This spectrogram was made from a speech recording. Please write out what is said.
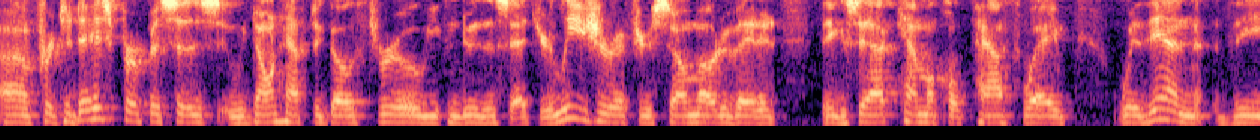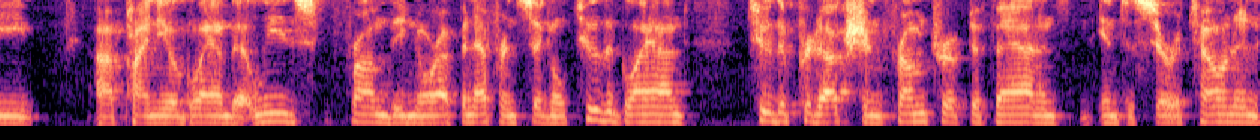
Uh, for today's purposes, we don't have to go through, you can do this at your leisure if you're so motivated, the exact chemical pathway within the uh, pineal gland that leads from the norepinephrine signal to the gland to the production from tryptophan and into serotonin,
